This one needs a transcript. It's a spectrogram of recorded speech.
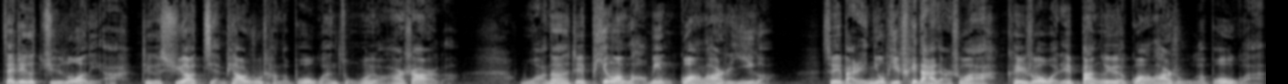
在这个聚落里啊，这个需要检票入场的博物馆总共有二十二个，我呢这拼了老命逛了二十一个，所以把这牛皮吹大点说啊，可以说我这半个月逛了二十五个博物馆。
